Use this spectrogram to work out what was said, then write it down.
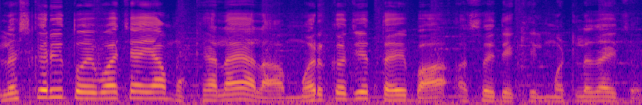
लष्करी तोयबाच्या या मुख्यालयाला मरकजे तैबा असं देखील म्हटलं जायचं.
